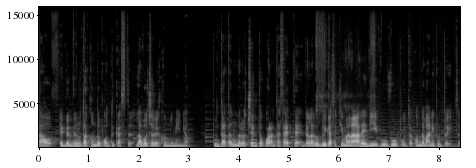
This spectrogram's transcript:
Ciao e benvenuto a Condo Podcast, la voce del condominio, puntata numero 147 della rubrica settimanale di www.condomani.it.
